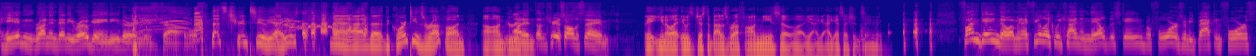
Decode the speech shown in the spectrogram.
He didn't run into any Rogaine either in his travels. That's true too. Yeah, he was. man, uh, the the quarantine's rough on uh, on Gruden. Not, it doesn't treat us all the same. Hey, you know what? It was just about as rough on me. So uh, yeah, I, I guess I shouldn't say anything. Fun game though. I mean, I feel like we kind of nailed this game before. It's going to be back and forth.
